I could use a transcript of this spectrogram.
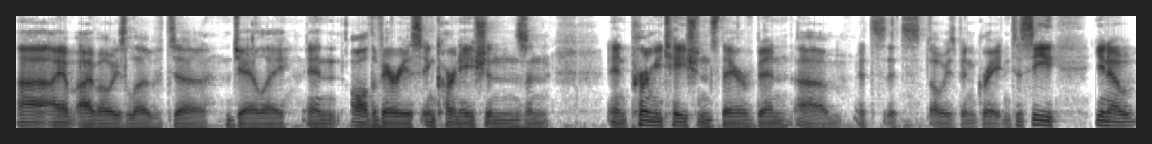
uh, I have, I've always loved uh, JLA and all the various incarnations and and permutations there have been. Um, it's it's always been great, and to see, you know,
